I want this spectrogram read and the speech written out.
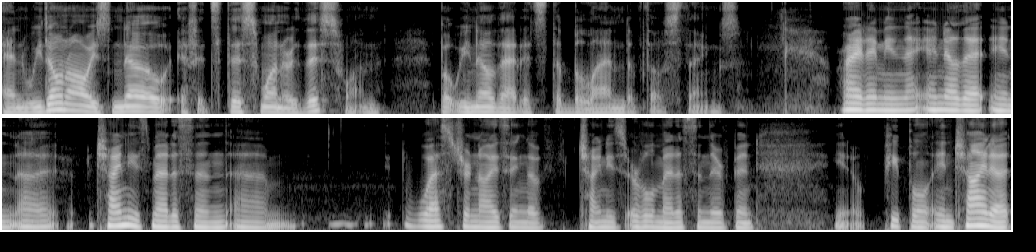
And we don't always know if it's this one or this one, but we know that it's the blend of those things. Right. I mean, I know that in uh, Chinese medicine, um, westernizing of Chinese herbal medicine, there have been, you know, people in China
